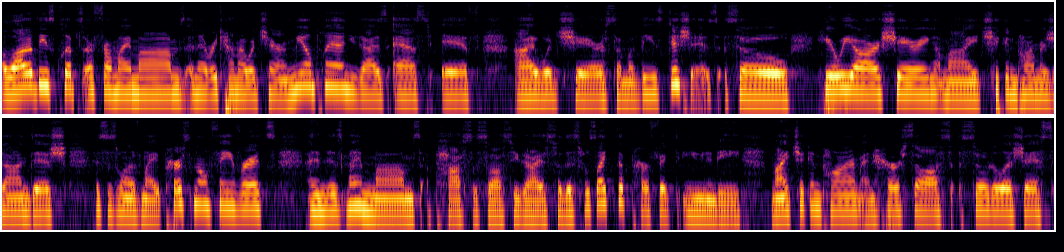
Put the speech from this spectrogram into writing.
A lot of these clips are from my mom's, and every time I would share a meal plan, you guys asked if I would share some of these dishes. So here we are sharing my chicken parmesan dish. This is one of my personal favorites, and it is my mom's pasta sauce, you guys. So this was like the perfect unity. My chicken parm and her sauce, so delicious.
